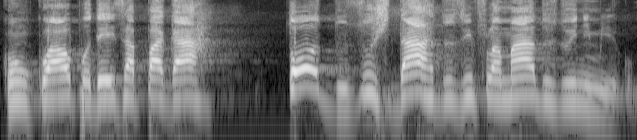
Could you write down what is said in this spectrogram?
com o qual podeis apagar todos os dardos inflamados do inimigo.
